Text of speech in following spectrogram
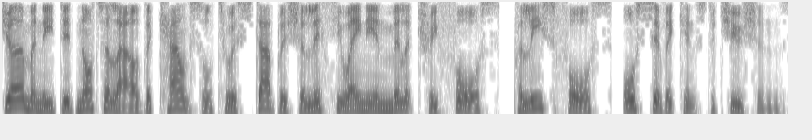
Germany did not allow the Council to establish a Lithuanian military force, police force, or civic institutions.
